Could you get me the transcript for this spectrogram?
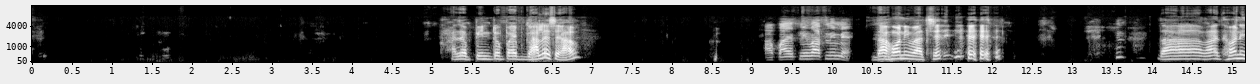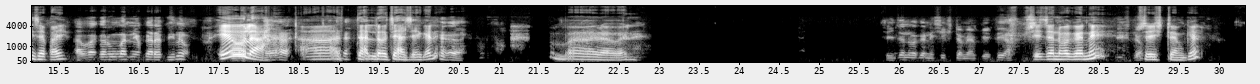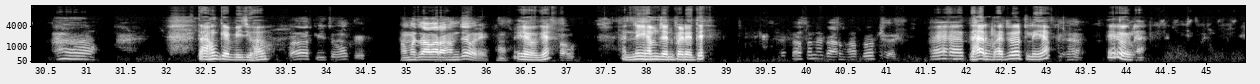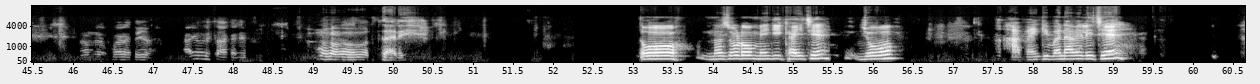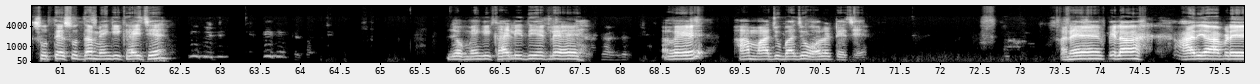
આજે પિન્ટો પાઇપ ઘાલે છે હાવ. આ પાઇપની વાત નહીં મેં. તા હોની વાત છે. તા વાત હોની છે ભાઈ. આ કર ઉંમરની કરે દીનું એવું લા? આ ચાલો ચાલશે કે ને? બરાબર. સીઝન વગરની સિસ્ટમ એમ કે સિઝન વગરની સિસ્ટમ સિસ્ટમ કે? તા શું કે બીજું હા બસ બીજું શું કે. સમજવા વાળા સમજે રે. એવું કે? નહીં સમજણ પડે તે કશો ને તાર બાપ રોટલી. હા, દાળ ભાત રોટલી, એમ? એવું તે નસોડો મેગી ખાય છે, જોવો. આ મેગી બનાવેલી છે. સુતે સુધા મેગી ખાય છે. જો મેગી ખાઈ લીધી એટલે હવે આમ આજુબાજુ ઓરટે છે. અને પેલા આ રહ્યા આપણે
